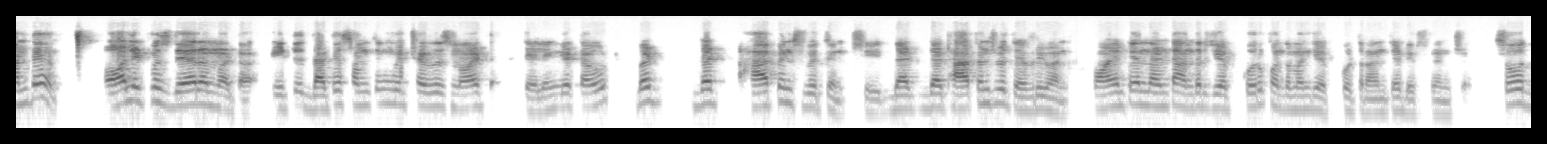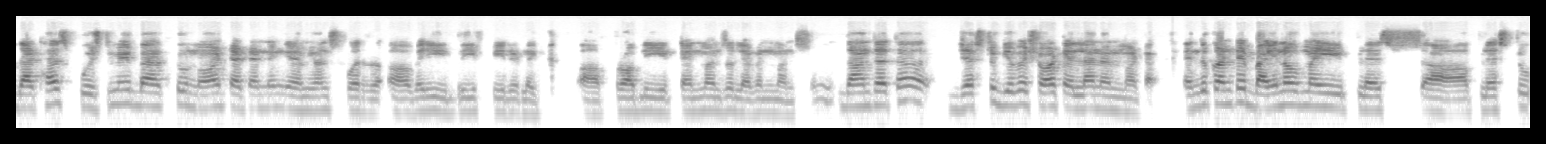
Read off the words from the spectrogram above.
అంటే ఆల్ ఇట్ వాస్ దేర్ అనమాట it that is something which I was not telling it out but that happens with in see that that happens with everyone point ఏంటంటే అందరు చెప్పుకోరు కొంతమంది చెప్పుకుంటారు అంతే difference so that has pushed me back to not attending MUNs for very brief period like probably ten months eleven months దాని తర్వాత జస్ట్ గివ్ ఎ షార్ట్ వెళ్ళాను అనమాట ఎందుకంటే by of my plus plus two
